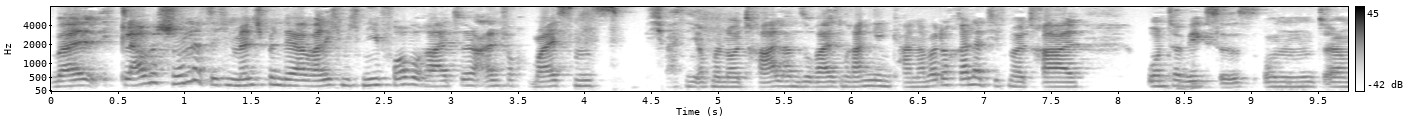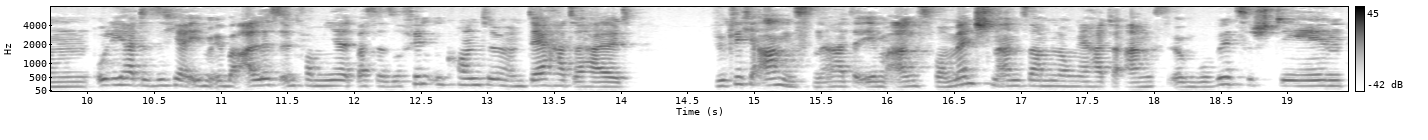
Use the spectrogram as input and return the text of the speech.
Weil ich glaube schon, dass ich ein Mensch bin, der, weil ich mich nie vorbereite, einfach meistens, ich weiß nicht, ob man neutral an so Reisen rangehen kann, aber doch relativ neutral unterwegs ist. Und ähm, Uli hatte sich ja eben über alles informiert, was er so finden konnte. Und der hatte halt wirklich Angst. Ne? Er hatte eben Angst vor Menschenansammlungen, er hatte Angst, irgendwo wild zu stehen,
